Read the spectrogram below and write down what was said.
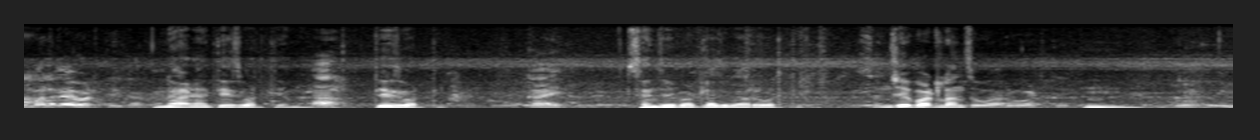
तुम्हाला काय वाटतंय काका? नाही नाही तेच वाटते हा? तेच वाटते काय? संजय पाटलाच बरं वाटते संजय पाटलांचं वार वाटते बर.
